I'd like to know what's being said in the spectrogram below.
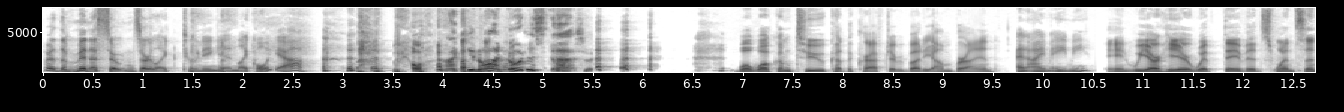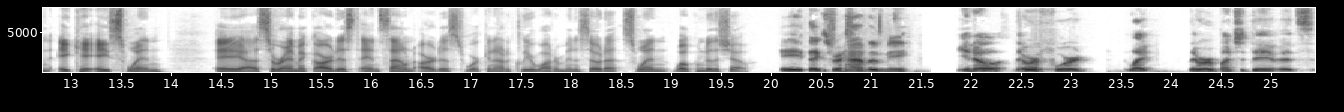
Where the Minnesotans are like tuning in, like, oh yeah. like you know, I noticed that. well, welcome to Cut the Craft, everybody. I'm Brian. and I'm Amy. And we are here with David Swenson, aka Swen, a uh, ceramic artist and sound artist working out of Clearwater, Minnesota. Swen, welcome to the show. Hey, thanks for having me. You know, there were four, like, there were a bunch of Davids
